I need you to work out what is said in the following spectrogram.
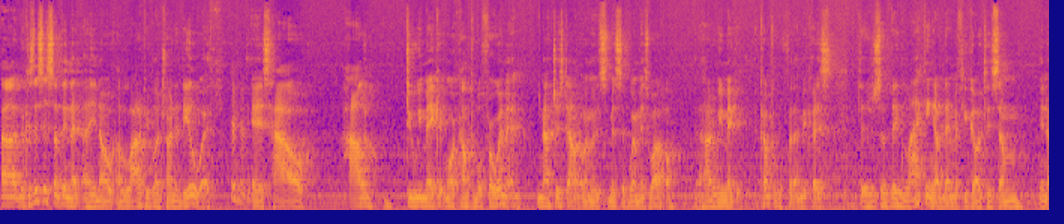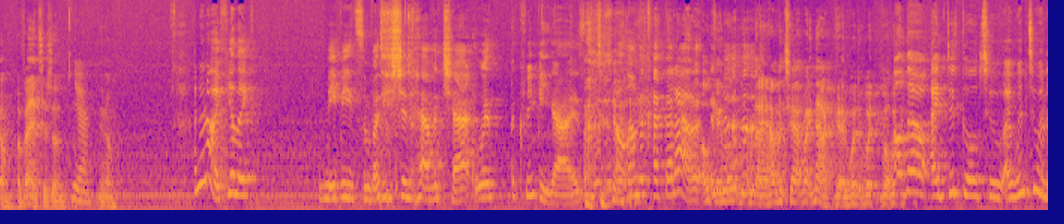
uh, because this is something that uh, you know a lot of people are trying to deal with Mm-hmm. is how how do we make it more comfortable for women, not just dominant women, but submissive women as well. How do we make it comfortable for them? Because there's a big lacking of them if you go to some you know events. There's a Yeah. you know I don't know. I feel like maybe somebody should have a chat with the creepy guys tell them to cut that out. okay. Well, I have a chat right now. What what what? Although I did go to, I went to an,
